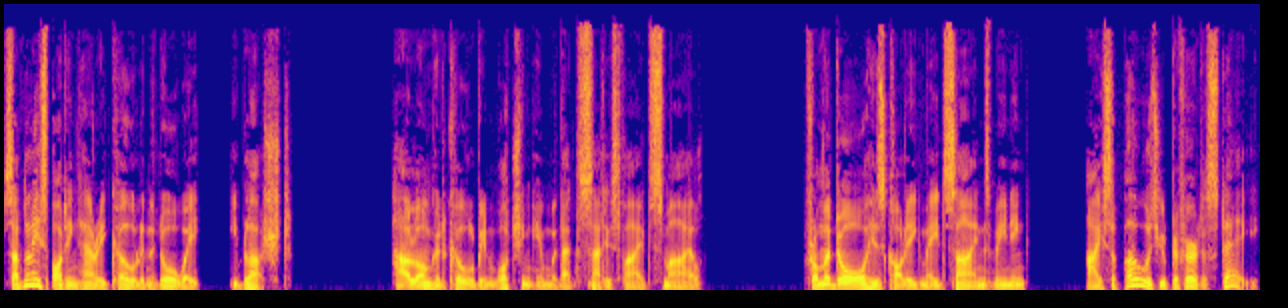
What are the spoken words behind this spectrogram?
Suddenly spotting Harry Cole in the doorway, he blushed. How long had Cole been watching him with that satisfied smile? From the door, his colleague made signs meaning, I suppose you'd prefer to stay.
